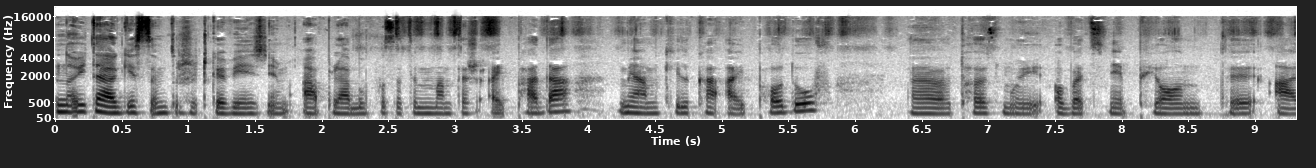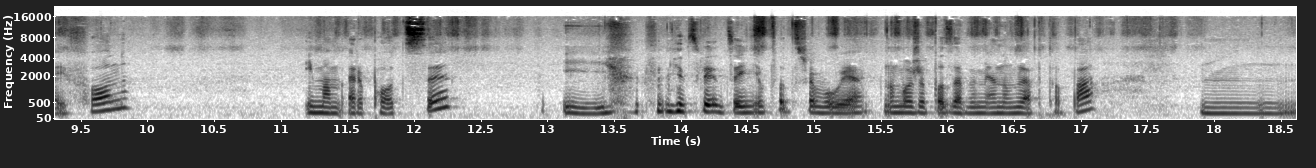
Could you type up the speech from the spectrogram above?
No i tak, jestem troszeczkę więźniem Apple'a, bo poza tym mam też iPada, miałam kilka iPodów. E, to jest mój obecnie piąty iPhone i mam AirPodsy i nic więcej nie potrzebuję, no może poza wymianą laptopa. Mm,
